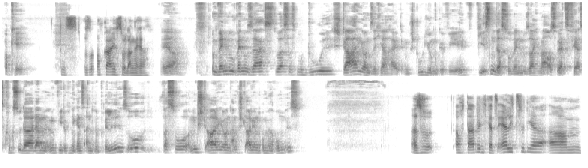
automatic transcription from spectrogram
Okay. Das ist also noch gar nicht so lange her. Ja. Und wenn du, wenn du sagst, du hast das Modul Stadionsicherheit im Studium gewählt, wie ist denn das so, wenn du, sag ich mal, auswärts fährst? Guckst du da dann irgendwie durch eine ganz andere Brille, so, was so im Stadion, am Stadion drumherum ist? Also auch da bin ich ganz ehrlich zu dir. Ähm,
